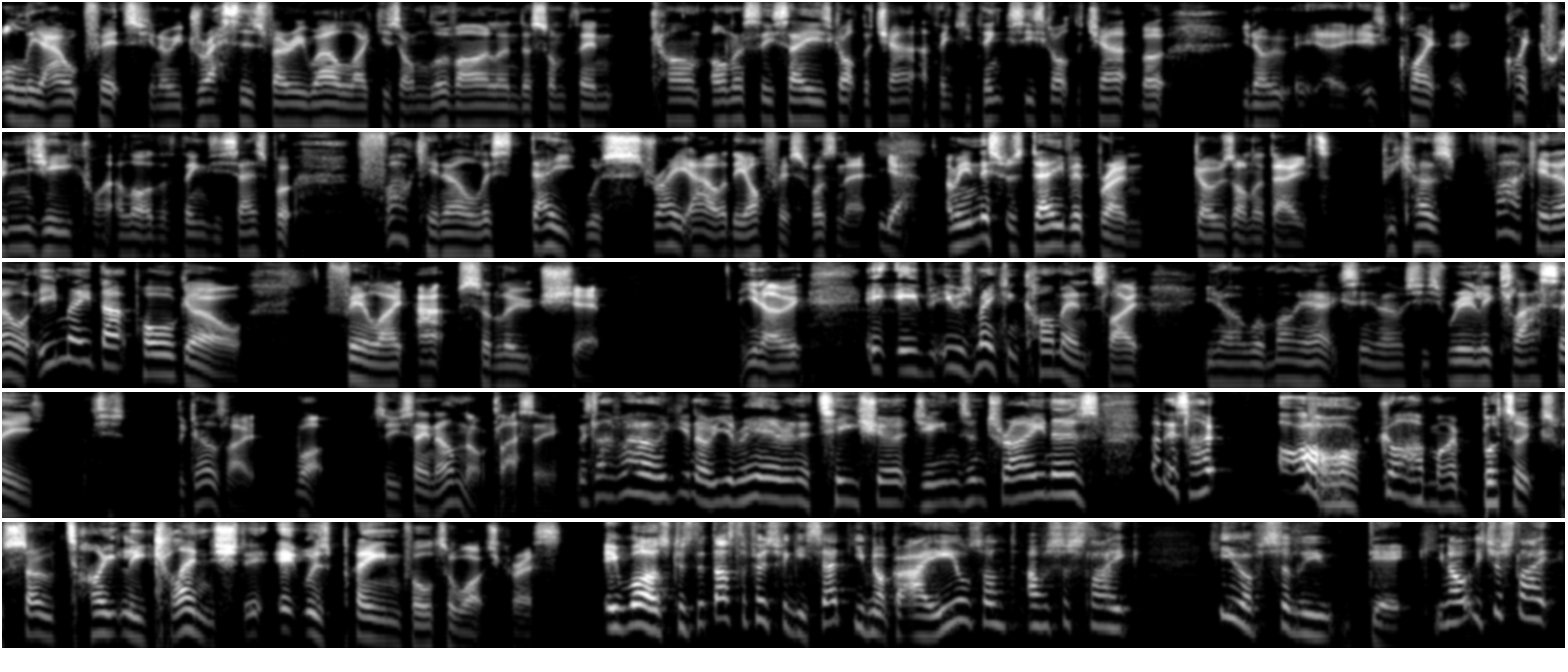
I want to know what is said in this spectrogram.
all the outfits. You know, he dresses very well, like he's on Love Island or something. Can't honestly say he's got the chat. I think he thinks he's got the chat, but you know, it's quite eh, quite cringy. Quite a lot of the things he says, but fucking hell, this date was straight out of The Office, wasn't it? Yeah. I mean, this was David Brent goes on a date because fucking hell, he made that poor girl feel like absolute shit. You know, he, he, he was making comments like, you know, well, my ex, you know, she's really classy. And she's, the girl's like, what? So you're saying I'm not classy? It's like, well, you know, you're here in a t-shirt, jeans, and trainers, and it's like, oh god, my buttocks were so tightly clenched. It, it was painful to watch, Chris. It was because that's the first thing he said. You've not got high heels on. I was just like, you absolute dick. You know, it's just like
